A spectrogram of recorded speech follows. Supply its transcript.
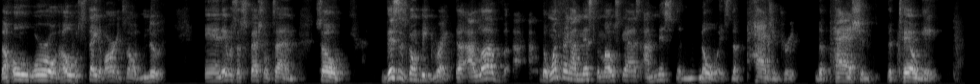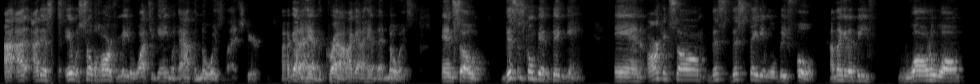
The whole world, the whole state of Arkansas knew it. And it was a special time. So this is going to be great. The, I love the one thing I miss the most, guys. I miss the noise, the pageantry, the passion, the tailgate. I, I, I just, it was so hard for me to watch a game without the noise last year. I got to have the crowd. I got to have that noise. And so this is going to be a big game. And Arkansas, this this stadium will be full. I think it'll be wall to wall,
